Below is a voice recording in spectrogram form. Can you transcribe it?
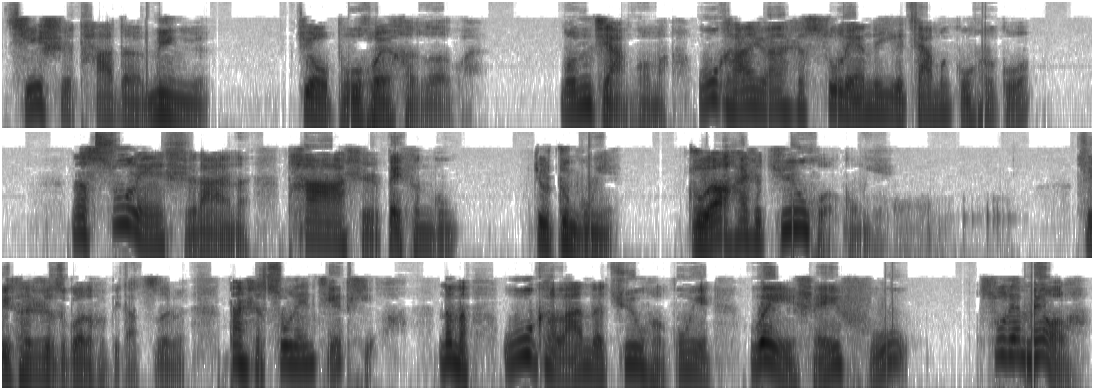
其实它的命运就不会很乐观。我们讲过嘛，乌克兰原来是苏联的一个加盟共和国，那苏联时代呢，它是被分工，就重工业，主要还是军火工业，所以他日子过得会比较滋润。但是苏联解体了。那么，乌克兰的军火工业为谁服务？苏联没有了，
